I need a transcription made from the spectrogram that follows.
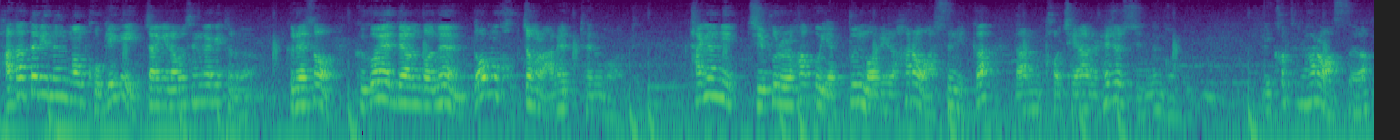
받아들이는 건 고객의 입장이라고 생각이 들어요. 그래서 그거에 대한 거는 너무 걱정을 안 해도 되는 것 같아요. 당연히 지불을 하고 예쁜 머리를 하러 왔으니까 나는 더 제안을 해줄 수 있는 거고. 이 커트를 하러 왔어요.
